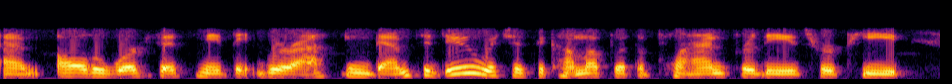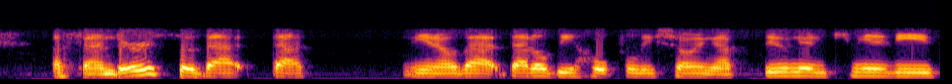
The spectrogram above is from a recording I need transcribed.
um, all the work that's made that we're asking them to do, which is to come up with a plan for these repeat offenders. So that that's you know that that'll be hopefully showing up soon in communities.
